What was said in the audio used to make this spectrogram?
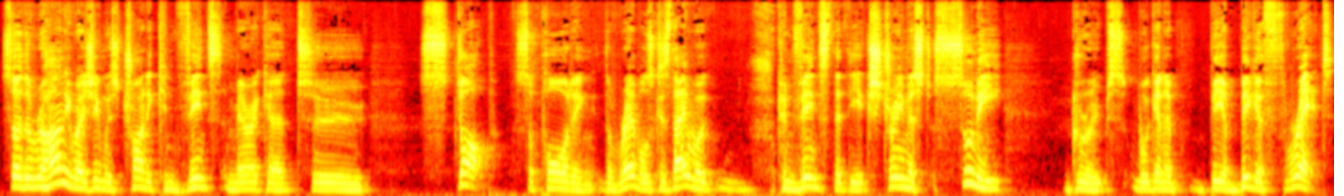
So the Rouhani regime was trying to convince America to stop supporting the rebels because they were convinced that the extremist Sunni groups were going to be a bigger threat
